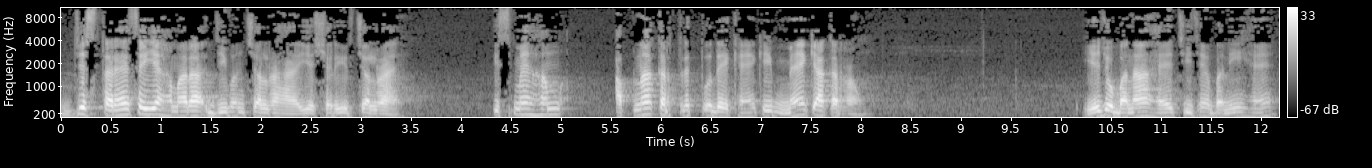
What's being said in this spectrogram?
जिस तरह से ये हमारा जीवन चल रहा है, ये शरीर चल रहा है, इसमें हम अपना कर्तृत्व देखें कि मैं क्या कर रहा हूँ। ये जो बना है, चीज़ें बनी हैं,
